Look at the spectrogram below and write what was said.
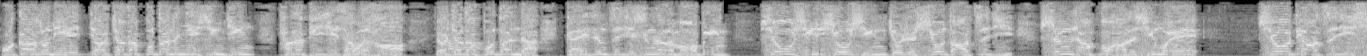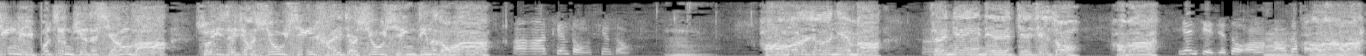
我告诉你要叫他不断的念心经，他的脾气才会好。要叫他不断的改正自己身上的毛病，修心修行就是修到自己身上不好的行为，修掉自己心里不正确的想法，所以这叫修心，还叫修行，听得懂吗？啊啊，听懂听懂。嗯，好好的叫他念吧，再念一点姐姐咒，好吗？念姐姐咒啊，好的嗯好的。好了好了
